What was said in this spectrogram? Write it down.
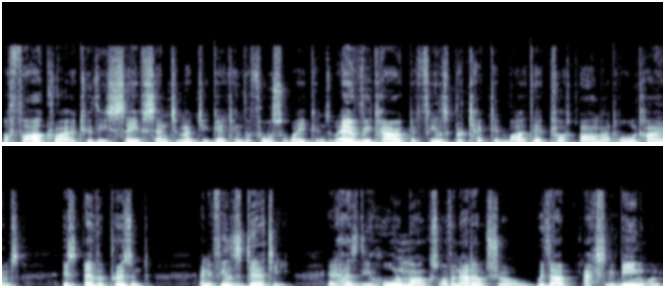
a far cry to the safe sentiment you get in The Force Awakens, where every character feels protected by their plot arm at all times is ever present, and it feels dirty. It has the hallmarks of an adult show without actually being one,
